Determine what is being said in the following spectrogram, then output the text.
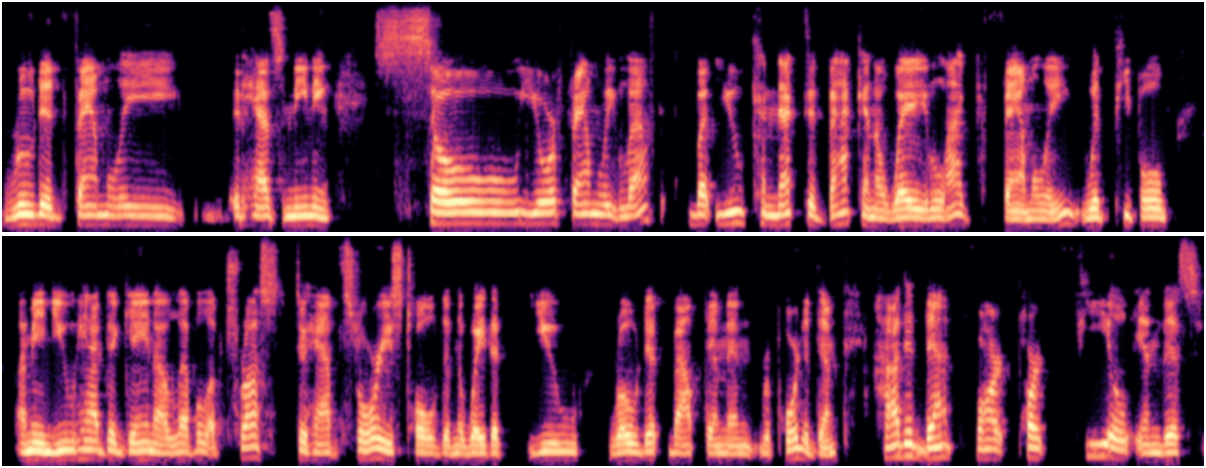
rooted family. It has meaning. So your family left, but you connected back in a way like family with people. I mean, you had to gain a level of trust to have stories told in the way that you wrote about them and reported them. How did that part, part feel in this,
